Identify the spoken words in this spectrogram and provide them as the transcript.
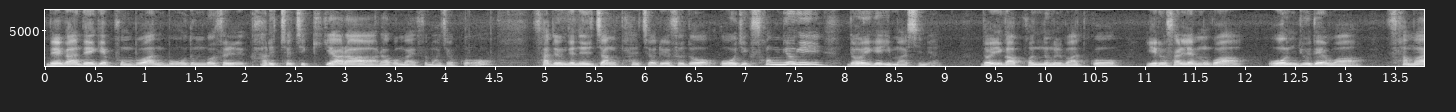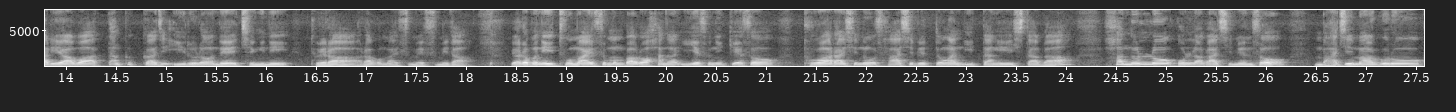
내가 내게 분부한 모든 것을 가르쳐 지키게 하라 라고 말씀하셨고 사도행전 1장 8절에서도 오직 성령이 너에게 임하시면 너희가 권능을 받고 예루살렘과 온 유대와 사마리아와 땅끝까지 이르러 내 증인이 되라 라고 말씀했습니다. 여러분 이 두 말씀은 바로 하나 예수님께서 부활하신 후 40일 동안 이 땅에 계시다가 하늘로 올라가시면서 마지막으로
